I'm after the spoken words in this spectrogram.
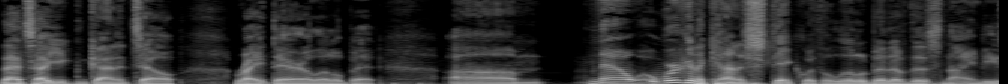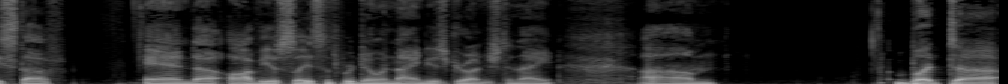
that's how you can kind of tell right there a little bit. Um, now we're gonna kind of stick with a little bit of this '90s stuff, and uh, obviously, since we're doing '90s grunge tonight, um, but uh,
